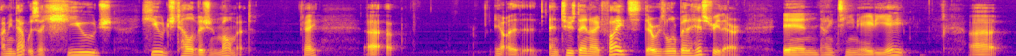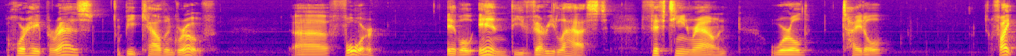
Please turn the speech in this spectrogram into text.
I mean, that was a huge, huge television moment. Okay. Uh, you know, uh, and Tuesday night fights, there was a little bit of history there. In 1988, uh, Jorge Perez beat Calvin Grove uh, for it will end the very last 15 round world title fight.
